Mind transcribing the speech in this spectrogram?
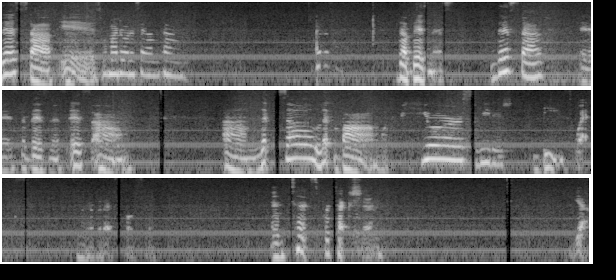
this stuff is what my daughter say all the time. The business. This stuff is the business. It's um um Lipso lip balm with pure Swedish beeswax. Whatever that's supposed to. Intense protection. Yeah,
